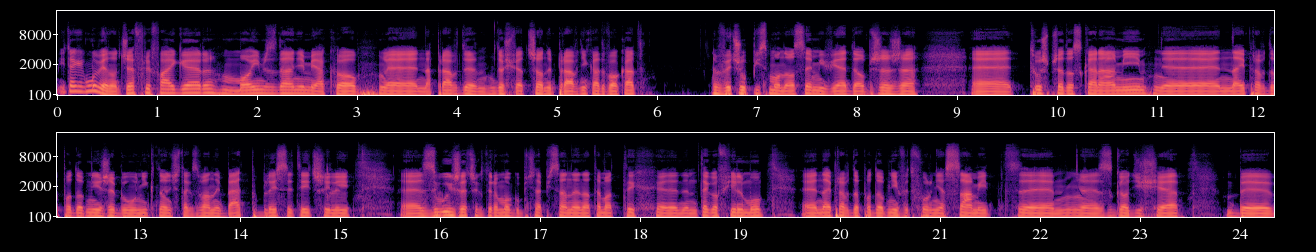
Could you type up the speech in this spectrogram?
I tak jak mówię, no Jeffrey Feiger moim zdaniem jako naprawdę doświadczony prawnik, adwokat wyczuł pismo nosem i wie dobrze, że e, tuż przed Oscarami e, najprawdopodobniej, żeby uniknąć tak zwanej bad publicity, czyli e, złych rzeczy, które mogą być napisane na temat tych, tego filmu, najprawdopodobniej wytwórnia Summit zgodzi się, by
